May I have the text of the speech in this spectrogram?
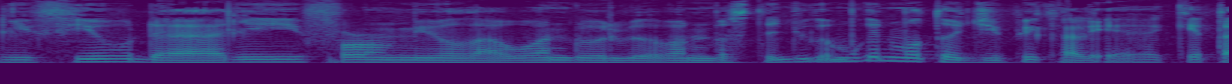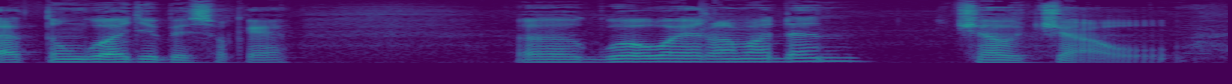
review dari Formula One 2018 dan juga mungkin MotoGP kali ya. Kita tunggu aja besok ya uh, gue Wai Ramadan. Ciao ciao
